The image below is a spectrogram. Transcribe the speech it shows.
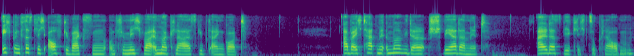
Ich bin christlich aufgewachsen und für mich war immer klar, es gibt einen Gott. Aber ich tat mir immer wieder schwer damit, all das wirklich zu glauben.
